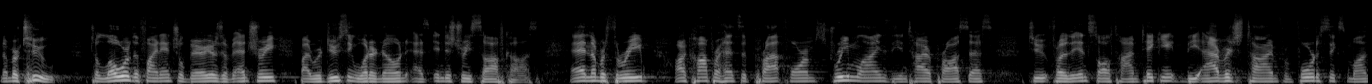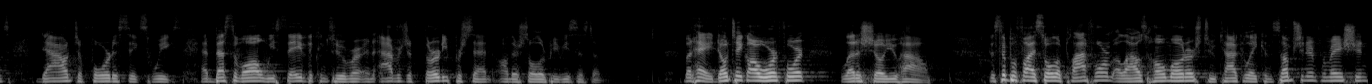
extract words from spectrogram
Number two, to lower the financial barriers of entry by reducing what are known as industry soft costs. And number three, our comprehensive platform streamlines the entire process to, for the install time, taking the average time from four to six months down to four to six weeks. And best of all, we save the consumer an average of 30% on their solar PV system. But hey, don't take our word for it. Let us show you how. The Simplify Solar platform allows homeowners to calculate consumption information,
